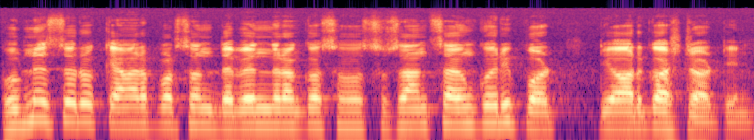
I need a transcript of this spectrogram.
भुवनेसर क्यमेरा पर्सन देवेन्द्रको सह सुशान्तुको रिपोर्ट दि अर्ग डट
